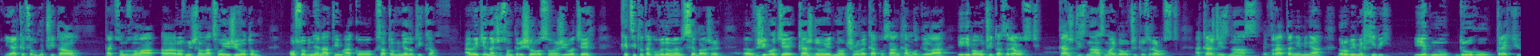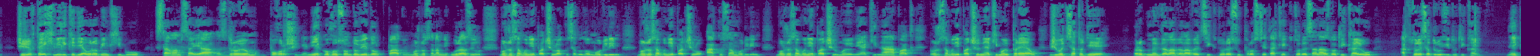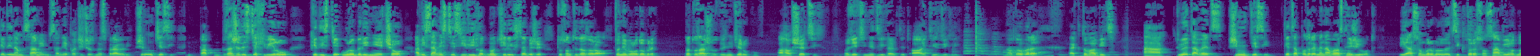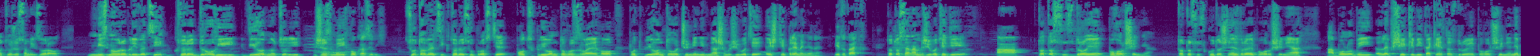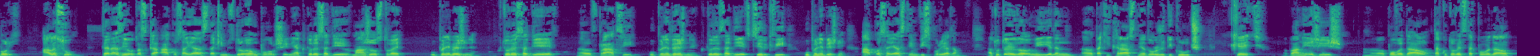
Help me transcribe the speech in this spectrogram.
Ja keď som ho čítal, tak som znova e, rozmýšľal nad svojim životom. Osobne nad tým, ako sa to mne dotýka. A viete, na čo som prišiel vo svojom živote? Keď si to tak uvedomujem z seba, že e, v živote každého jedného človeka, ako sa Anka modlila, je iba určitá zrelosť. Každý z nás má iba určitú zrelosť. A každý z nás, vrátane mňa, robíme chyby. Jednu, druhú, tretiu. Čiže v tej chvíli, keď ja urobím chybu, stávam sa ja zdrojom pohoršenia. Niekoho som doviedol k pádu. Možno sa na mne urazil, možno sa mu nepačilo, ako sa dlho modlím, možno sa mu nepačilo, ako sa modlím, možno sa mu nepačil môj nejaký nápad, možno sa mu nepačil nejaký môj prejav. V živote sa to deje. Robíme veľa, veľa vecí, ktoré sú proste také, ktoré sa nás dotýkajú a ktoré sa druhých dotýkajú. Niekedy nám samým sa nepačí, čo sme spravili. Všimnite si, pa, zažili ste chvíľu, kedy ste urobili niečo a vy sami ste si vyhodnotili v sebe, že to som teda zoral, to nebolo dobre. Toto zažil, zdvihnite ruku. Aha, všetci. No deti nedvíhajú. Aj ty zdvihli. No dobre, tak to má byť. A tu je tá vec. Všimnite si, keď sa pozrieme na vlastný život. Ja som urobil veci, ktoré som sám vyhodnotil, že som ich zoral. My sme urobili veci, ktoré druhí vyhodnotili, že sme ich pokazili. Sú to veci, ktoré sú proste pod vplyvom toho zlého, pod vplyvom toho, čo není v našom živote ešte premenené. Je to tak? Toto sa nám v živote deje. A toto sú zdroje pohoršenia. Toto sú skutočné zdroje pohoršenia a bolo by lepšie, keby takéto zdroje pohoršenia neboli. Ale sú. Teraz je otázka, ako sa ja s takým zdrojom pohoršenia, ktoré sa deje v manželstve úplne bežne, ktoré sa deje e, v práci úplne bežne, ktoré sa deje v cirkvi úplne bežne. Ako sa ja s tým vysporiadam? A tuto je veľmi jeden uh, taký krásny a dôležitý kľúč. Keď pán Ježiš uh, povedal takúto vec, tak povedal,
